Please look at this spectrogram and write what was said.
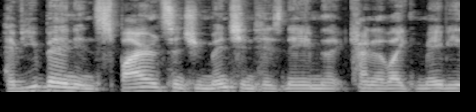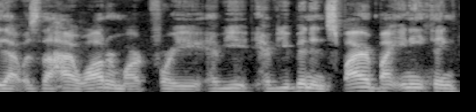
Have you been inspired since you mentioned his name? That kind of like maybe that was the high watermark for you. Have you have you been inspired by anything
